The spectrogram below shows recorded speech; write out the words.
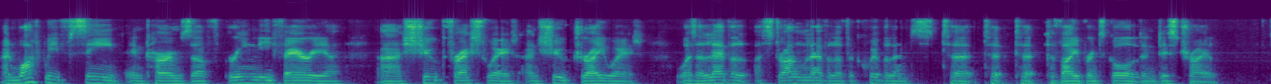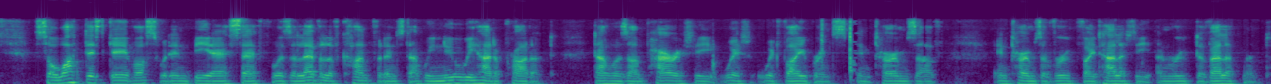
And what we've seen in terms of green leaf area, uh, shoot fresh weight and shoot dry weight was a level, a strong level of equivalence to, to, to, to Vibrance Gold in this trial. So what this gave us within BASF was a level of confidence that we knew we had a product that was on parity with, with Vibrance in terms of in terms of root vitality and root development.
